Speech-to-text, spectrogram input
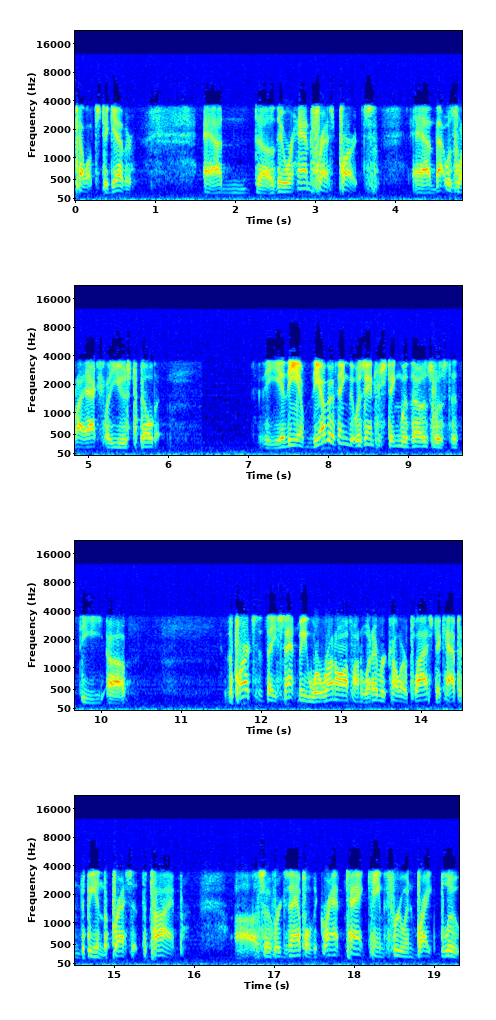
pellets together. And uh, they were hand pressed parts, and that was what I actually used to build it. The the the other thing that was interesting with those was that the uh, the parts that they sent me were run off on whatever color plastic happened to be in the press at the time. Uh, so, for example, the Grant tank came through in bright blue,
